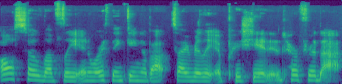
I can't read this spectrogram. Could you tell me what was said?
also lovely and worth thinking about. So I really appreciated her for that.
